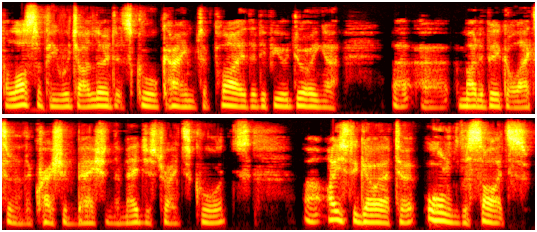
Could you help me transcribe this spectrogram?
philosophy which I learned at school came to play. That if you were doing a, a, a motor vehicle accident, a crash and bash in the magistrates' courts, uh, I used to go out to all of the sites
